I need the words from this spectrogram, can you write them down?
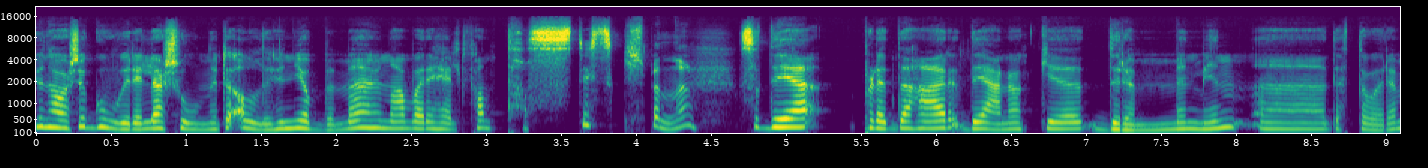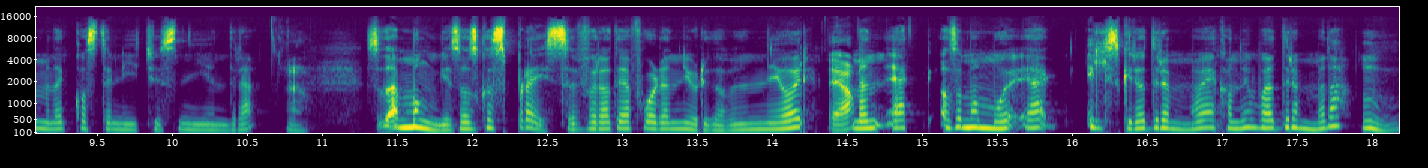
hun har så gode relasjoner til alle hun jobber med. Hun er bare helt fantastisk. Spennende. Så det pleddet her, det er nok eh, drømmen min uh, dette året, men det koster 9900. Ja. Så det er mange som skal spleise for at jeg får den julegaven i år. Ja. Men jeg, altså man må, jeg elsker å drømme, og jeg kan jo bare drømme, da. Mhm.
